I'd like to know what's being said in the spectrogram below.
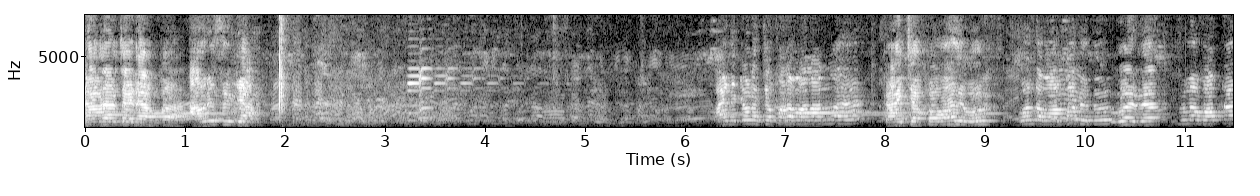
राम साहेब आंबा. आवरे सुग्या आईने केवढा चप्पाला माल आणला आहे काय चप्पा माल भाऊ? कोणता माल पाहते तू? वर तुला बापना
